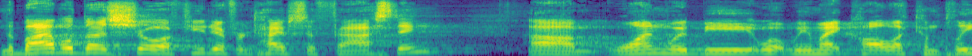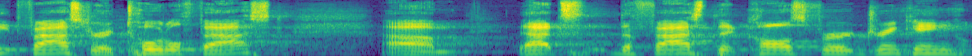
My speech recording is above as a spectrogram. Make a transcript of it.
the Bible does show a few different types of fasting. Um, one would be what we might call a complete fast or a total fast. Um, that's the fast that calls for drinking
